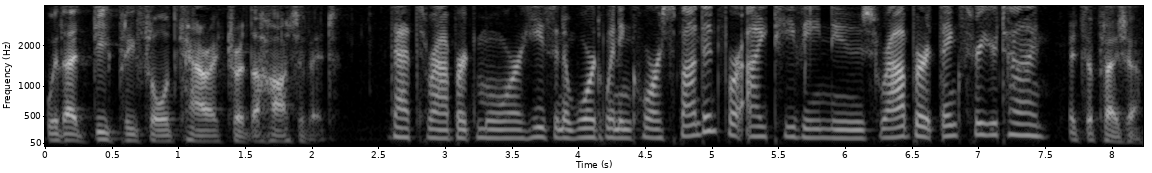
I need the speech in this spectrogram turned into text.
with a deeply flawed character at the heart of it. That's Robert Moore. He's an award winning correspondent for ITV News. Robert, thanks for your time. It's a pleasure.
